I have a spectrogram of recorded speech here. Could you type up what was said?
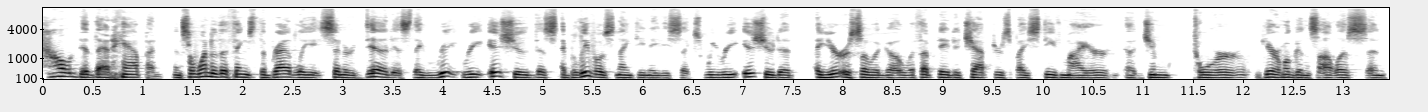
How did that happen? And so one of the things the Bradley Center did is they re- reissued this, I believe it was 1986. We reissued it a year or so ago with updated chapters by Steve Meyer, uh, Jim Tour, Guillermo Gonzalez, and,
